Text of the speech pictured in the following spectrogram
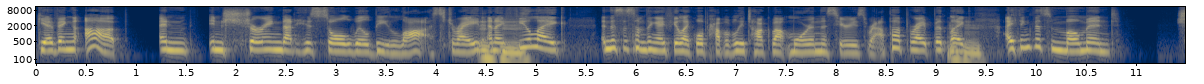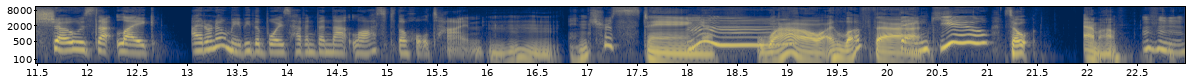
giving up and ensuring that his soul will be lost, right? And I mm-hmm. feel like, and this is something I feel like we'll probably talk about more in the series wrap up, right? But like, mm-hmm. I think this moment shows that, like, I don't know, maybe the boys haven't been that lost the whole time. Mm, interesting. Mm. Wow, I love that. Thank you. So, Emma, Mm-hmm.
